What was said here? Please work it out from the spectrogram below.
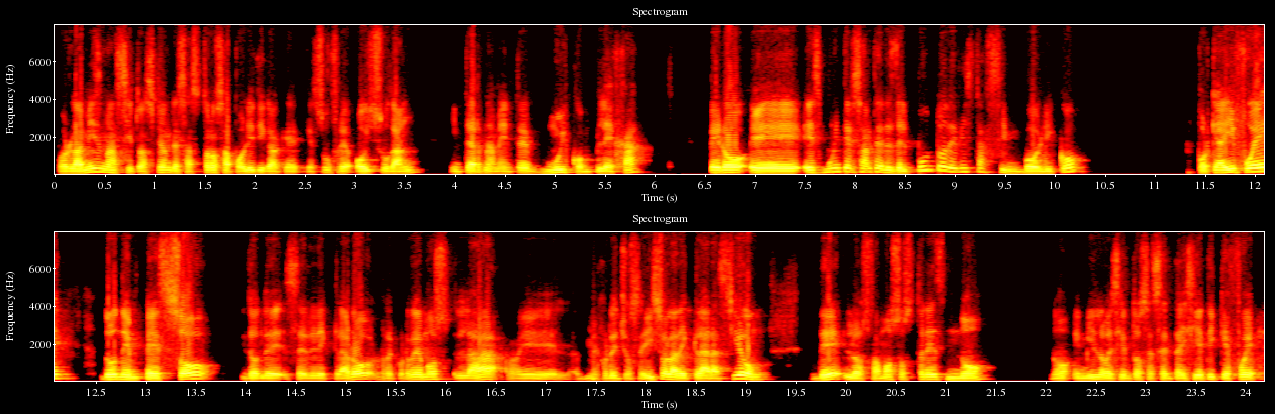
por la misma situación desastrosa política que, que sufre hoy Sudán internamente, muy compleja, pero eh, es muy interesante desde el punto de vista simbólico, porque ahí fue donde empezó, donde se declaró, recordemos, la, eh, mejor dicho, se hizo la declaración de los famosos tres no, ¿no? En 1967 y que fue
